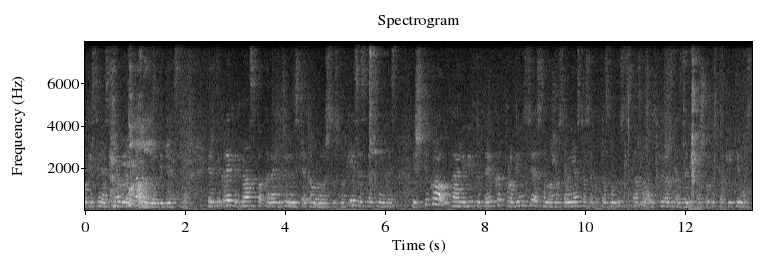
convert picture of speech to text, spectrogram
mokestinės prievalės dar labiau didės. Ir tikrai, kaip mes, kadangi turim vis tiek kalbam ir su smulkiaisiais verslininkais, iš tikro gali vykti taip, kad provincijose, mažose miestuose, kur tas smulkusis verslas bus priverstas daryti kažkokius pakeitimus.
